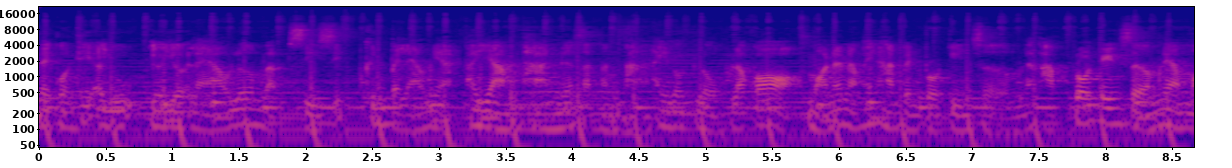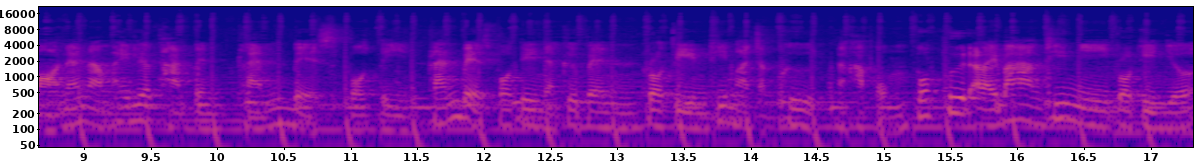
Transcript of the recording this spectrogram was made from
ในคนที่อายุเยอะๆแล้วเริ่มแบบ 40ขึ้นไปแล้วเนี่ยพยายามทานเนื้อสัตว์ต่างๆ ให้ลดลง แล้วก็หมอแนะนำให้ทานเป็นโปรตีนเสริมนะครับโปรตีนเสริมเนี่ยหมอแนะนำให้เลือกทานเป็น plant based protein plant based protein เนี่ยคือเป็นโปรตีนที่มาจากพืชนะครับผมพวกพืชอะไรบ้างที่มีโปรตีนเยอะ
